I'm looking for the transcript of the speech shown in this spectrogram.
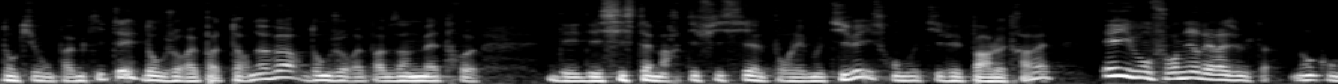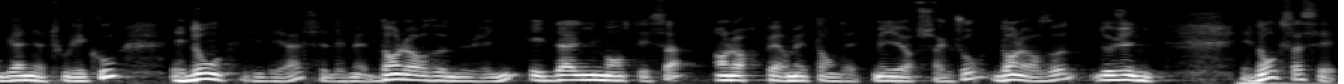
donc ils vont pas me quitter, donc j'aurai pas de turnover, donc j'aurai pas besoin de mettre des, des, systèmes artificiels pour les motiver, ils seront motivés par le travail et ils vont fournir des résultats. Donc on gagne à tous les coups. Et donc l'idéal, c'est de les mettre dans leur zone de génie et d'alimenter ça en leur permettant d'être meilleurs chaque jour dans leur zone de génie. Et donc ça, c'est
